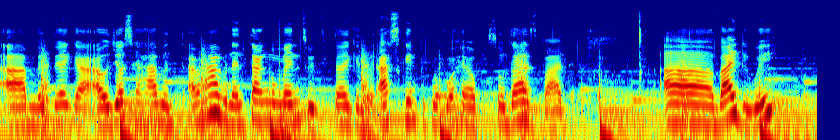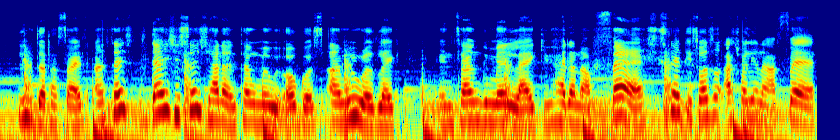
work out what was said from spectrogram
I'm a beggar. I'll just have an I have an entanglement with begging, asking people for help. So that's bad. Uh, by the way, leave that aside. And then she said she had an entanglement with August, and we was like entanglement, like you had an affair. She said it wasn't actually an affair,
